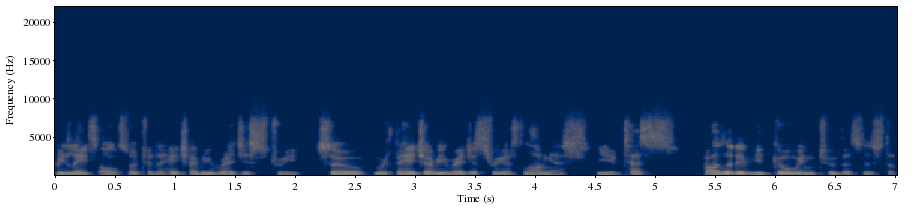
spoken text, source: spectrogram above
relates also to the HIV registry. So with the HIV registry, as long as you test positive, you go into the system.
